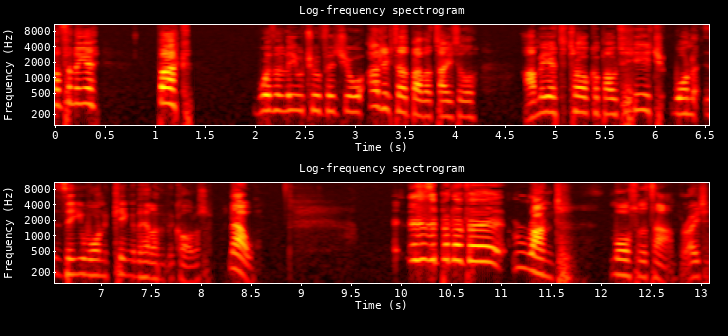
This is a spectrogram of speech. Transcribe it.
Anthony here, back with a YouTube video, as you by the title, I'm here to talk about H1Z1 King of the Hill, I think they call it. Now, this is a bit of a rant, most of the time, right?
